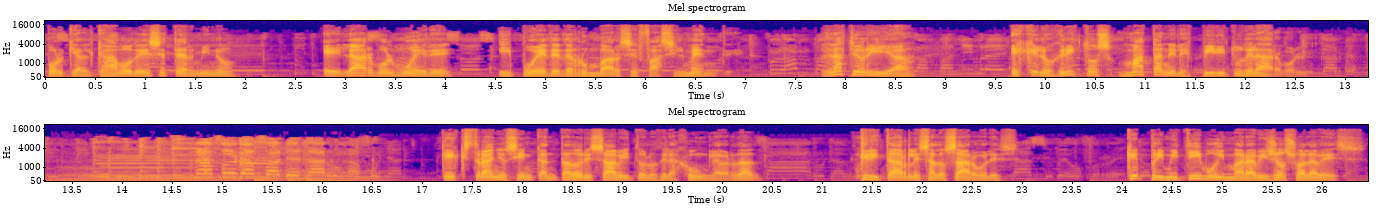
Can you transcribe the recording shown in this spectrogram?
porque al cabo de ese término, el árbol muere y puede derrumbarse fácilmente. La teoría es que los gritos matan el espíritu del árbol. Qué extraños y encantadores hábitos los de la jungla, ¿verdad? Gritarles a los árboles. Qué primitivo y maravilloso a la vez.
